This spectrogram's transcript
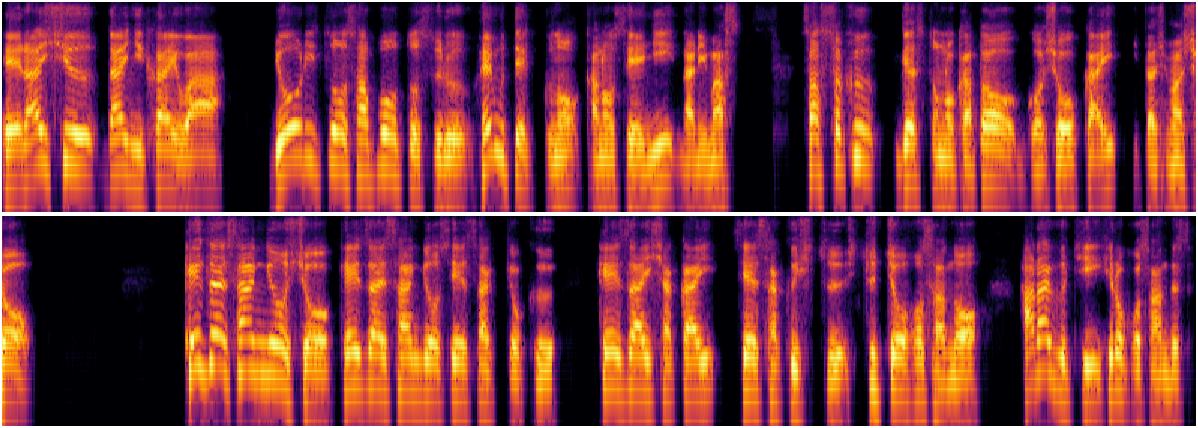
えー、来週第2回は、両立をサポートするフェムテックの可能性になります。早速ゲストの方をご紹介いたしましょう。経済産業省経済産業政策局経済社会政策室室長補佐の原口博子さんです。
